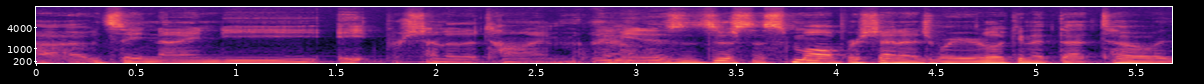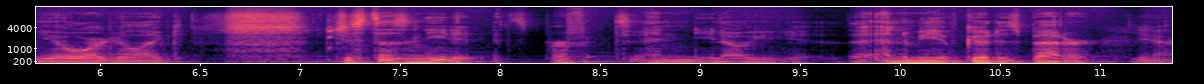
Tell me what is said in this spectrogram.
I would say 98% of the time. I mean, it's it's just a small percentage where you're looking at that toe in the OR and you're like, just doesn't need it. It's perfect. And, you know, you- the enemy of good is better Yeah.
